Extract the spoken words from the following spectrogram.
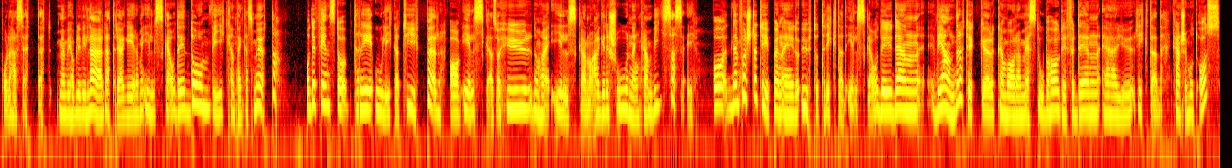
på det här sättet, men vi har blivit lärda att reagera med ilska och det är de vi kan tänkas möta. Och det finns då tre olika typer av ilska, alltså hur de här ilskan och aggressionen kan visa sig. Och den första typen är ju då utåtriktad ilska och det är ju den vi andra tycker kan vara mest obehaglig för den är ju riktad kanske mot oss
